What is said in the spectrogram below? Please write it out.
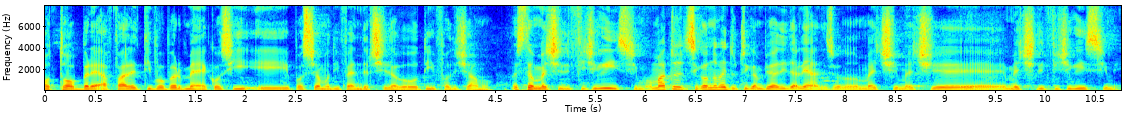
ottobre a fare il tifo per me così eh, possiamo difenderci dal loro tifo diciamo. Questo è un match difficilissimo ma tu, secondo me tutti i campionati italiani sono match, match, match difficilissimi.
